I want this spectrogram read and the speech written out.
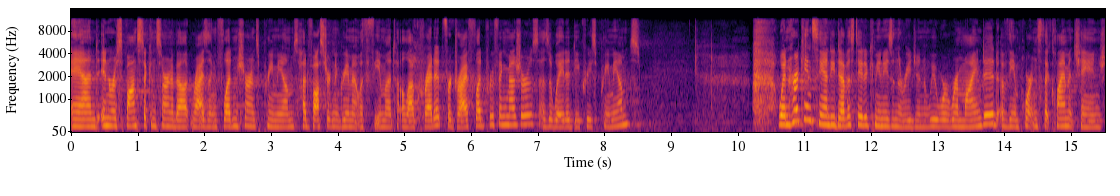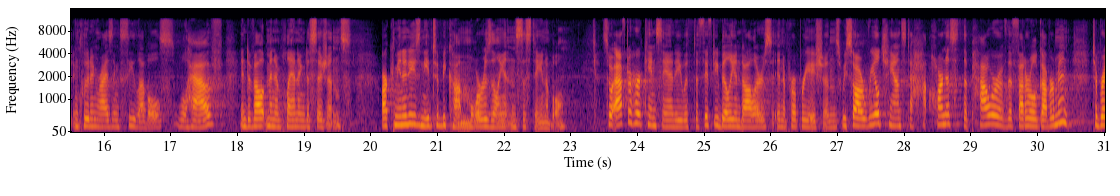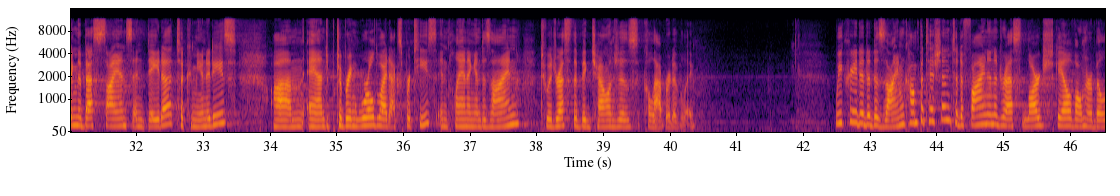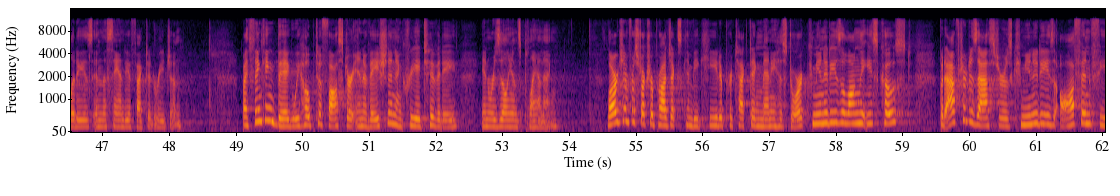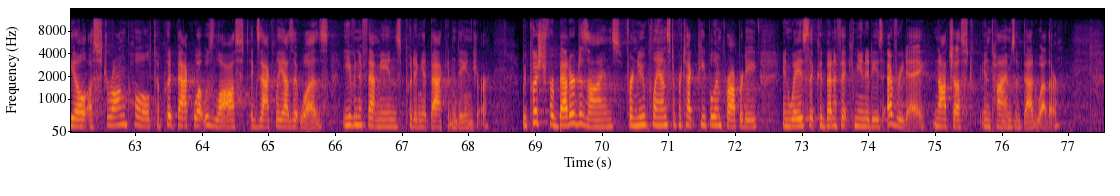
And in response to concern about rising flood insurance premiums, HUD fostered an agreement with FEMA to allow credit for dry floodproofing measures as a way to decrease premiums. When Hurricane Sandy devastated communities in the region, we were reminded of the importance that climate change, including rising sea levels, will have in development and planning decisions. Our communities need to become more resilient and sustainable. So after Hurricane Sandy, with the $50 billion in appropriations, we saw a real chance to ha harness the power of the federal government to bring the best science and data to communities um, and to bring worldwide expertise in planning and design to address the big challenges collaboratively. We created a design competition to define and address large-scale vulnerabilities in the Sandy-affected region. By thinking big, we hope to foster innovation and creativity in resilience planning. Large infrastructure projects can be key to protecting many historic communities along the East Coast, but after disasters, communities often feel a strong pull to put back what was lost exactly as it was, even if that means putting it back in danger. We pushed for better designs, for new plans to protect people and property in ways that could benefit communities every day, not just in times of bad weather.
